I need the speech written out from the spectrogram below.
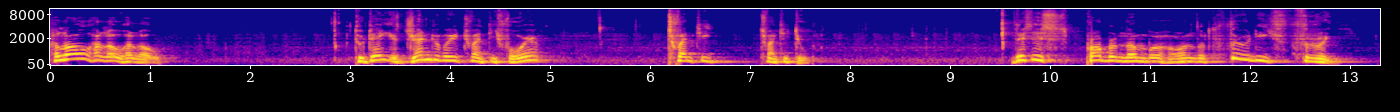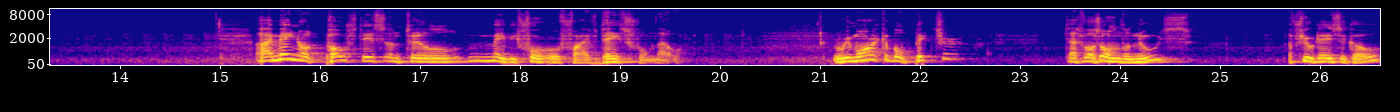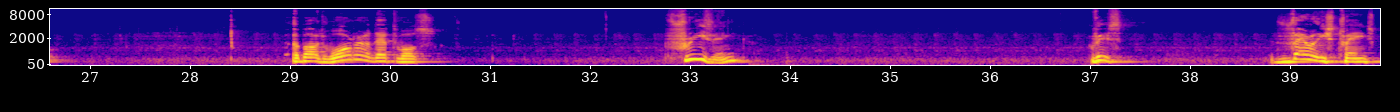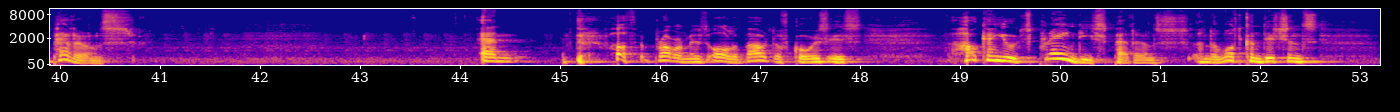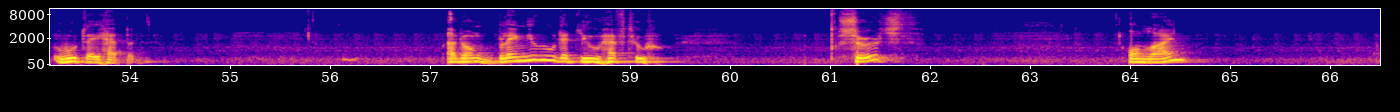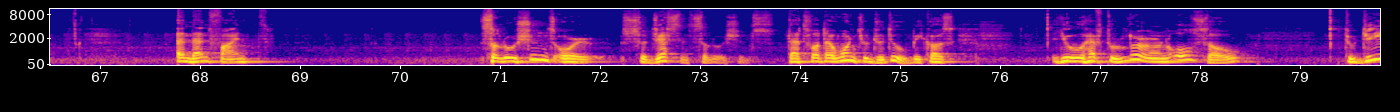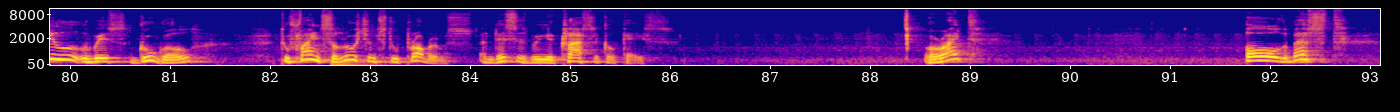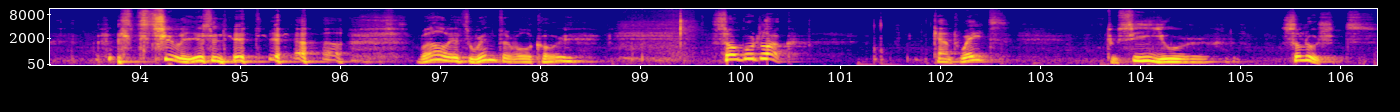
Hello, hello, hello. Today is January 24, 2022. This is problem number 133. I may not post this until maybe four or five days from now. Remarkable picture that was on the news a few days ago about water that was freezing with very strange patterns. And what the problem is all about, of course, is how can you explain these patterns? Under what conditions would they happen? I don't blame you that you have to search online and then find solutions or suggested solutions. That's what I want you to do because you have to learn also to deal with Google to find solutions to problems. And this is really a classical case. All right? All the best. It's chilly, isn't it? yeah. Well, it's winter, Volkoy. So good luck. Can't wait to see your solutions.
